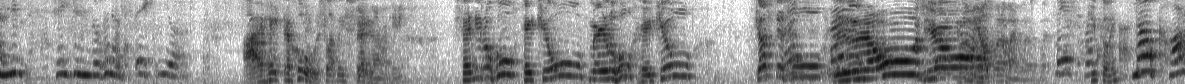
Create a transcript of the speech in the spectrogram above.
Eve, hating the whole. I hate the Who's. Let me You see. want a martini? Sandy Lou Who, hate you. Mary Lou Who, hate you. Justice Who, loathe Somebody you. else would have, I would have, but. Keep going. No, Carl.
